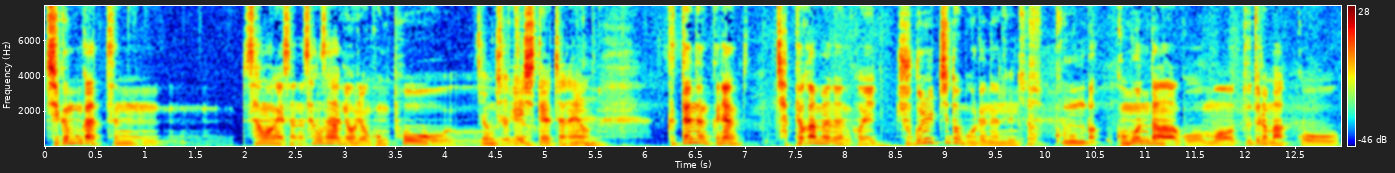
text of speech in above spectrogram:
지금 같은 상황에서는 상상하기 어려운 공포의 정치였죠. 시대였잖아요. 음. 그때는 그냥 잡혀가면은 거의 죽을지도 모르는 그렇죠. 고문 박 고문 당하고 뭐 두드려 맞고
